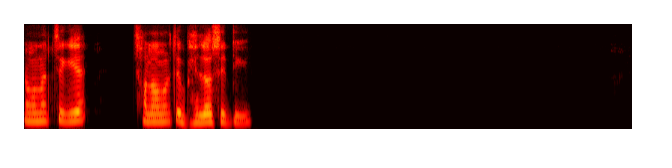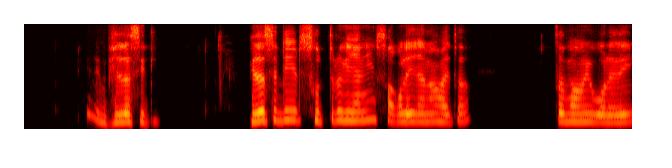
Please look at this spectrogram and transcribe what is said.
যেমন হচ্ছে গিয়ে ছ নম্বর হচ্ছে ভেলোসিটি ভেলোসিটি ভেলোসিটির সূত্র কি জানি? সকলেই জানো হয়তো। তবু আমি বলে দিই।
